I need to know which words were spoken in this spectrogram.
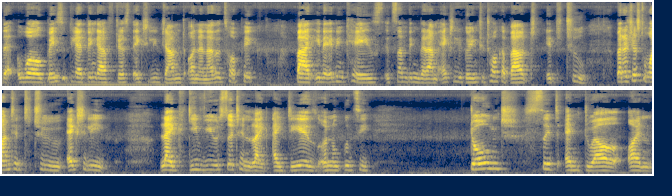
that, well, basically, I think I've just actually jumped on another topic, but in any case, it's something that I'm actually going to talk about it too. But I just wanted to actually like give you certain like ideas on ukuthi don't sit and dwell on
